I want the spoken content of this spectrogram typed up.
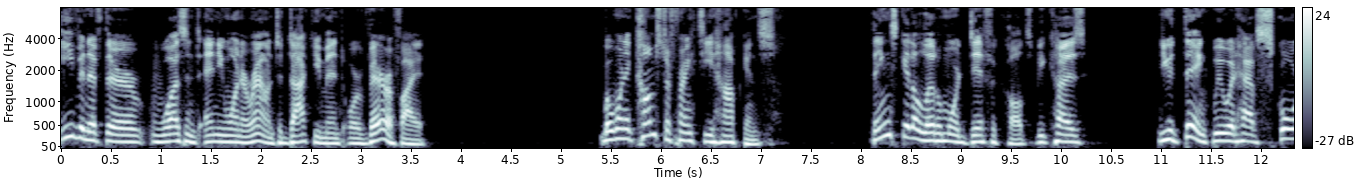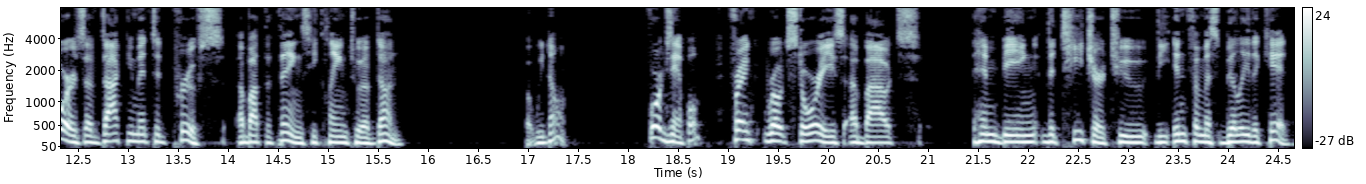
even if there wasn't anyone around to document or verify it. But when it comes to Frank T. Hopkins, things get a little more difficult because you'd think we would have scores of documented proofs about the things he claimed to have done. But we don't. For example, Frank wrote stories about him being the teacher to the infamous Billy the Kid.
